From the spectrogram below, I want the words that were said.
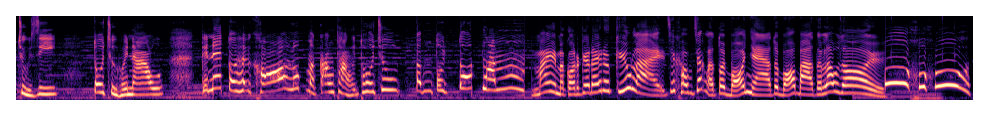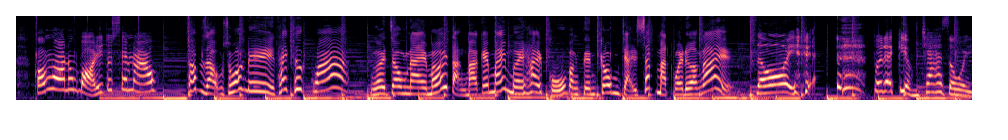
Chửi gì? Tôi chửi hồi nào? Cái nét tôi hơi khó Lúc mà căng thẳng thì thôi chứ Tâm tôi tốt lắm. May mà còn cái đấy nó cứu lại Chứ không chắc là tôi bỏ nhà tôi bỏ bà từ lâu rồi. Hu hu. Có ngon không bỏ đi tôi xem nào. Thấp giọng xuống đi Thách thức quá Người chồng này mới tặng bà cái máy 12 củ bằng tiền công chạy sắp mặt ngoài đường đấy. Rồi Tôi đã kiểm tra rồi.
